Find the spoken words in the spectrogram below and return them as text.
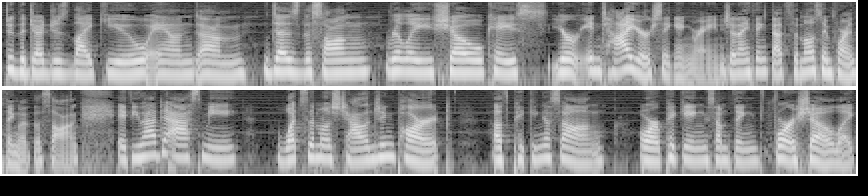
Do the judges like you? And um, does the song really showcase your entire singing range? And I think that's the most important thing with the song. If you had to ask me, what's the most challenging part? Of picking a song or picking something for a show like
